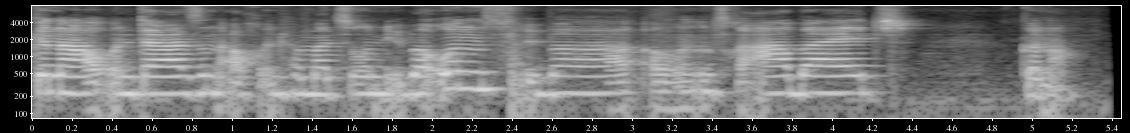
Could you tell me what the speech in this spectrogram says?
Genau, und da sind auch Informationen über uns, über unsere Arbeit. Genau.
